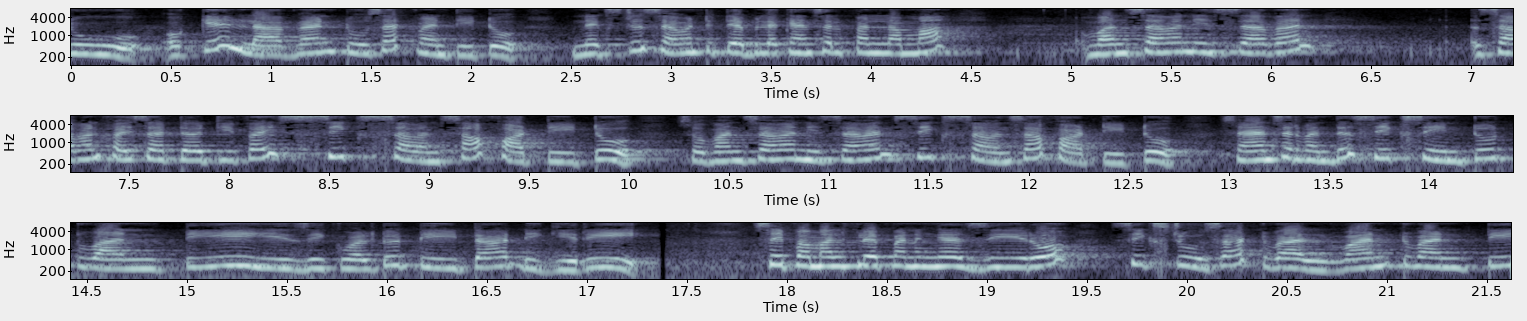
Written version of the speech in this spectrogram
two okay eleven twos are twenty two next seventh டேபிளை கேன்சல் பண்ணலாமா? One seven is seven 7 5 are 35 6 7s are 42 so 1 7 is 7 6 7s are 42 so answer வந்து 6 into 20 is equal to theta degree. So இப்ப multiply பண்ணுங்க. 0 6 2s are 12 120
